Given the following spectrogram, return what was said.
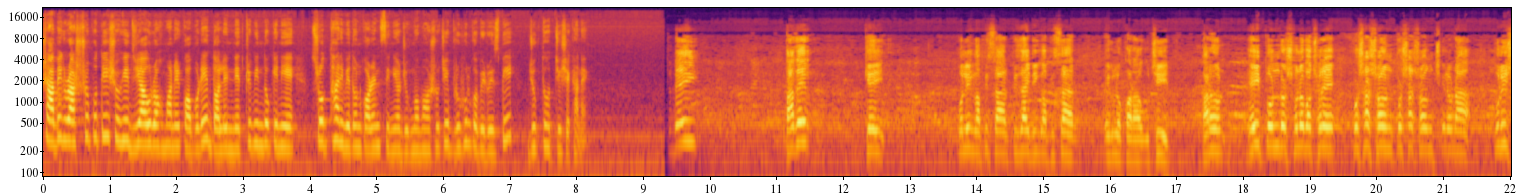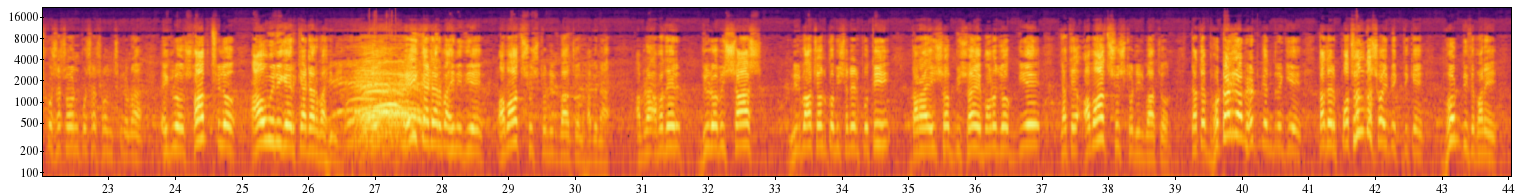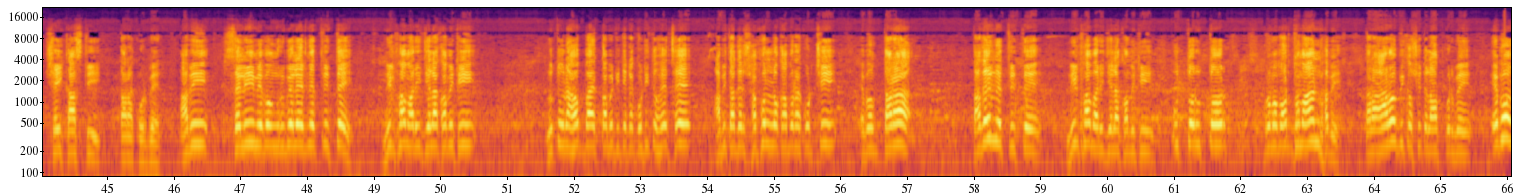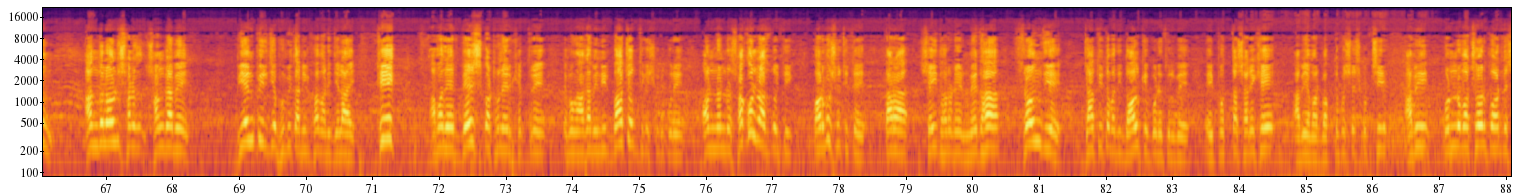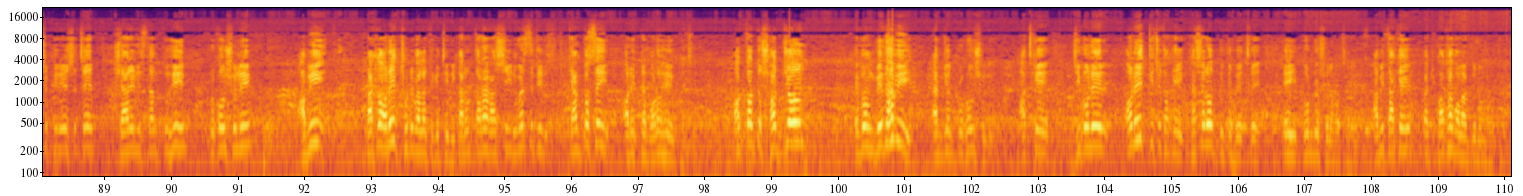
সাবেক রাষ্ট্রপতি শহীদ জিয়াউর রহমানের কবরে দলের নেতৃবৃন্দকে নিয়ে শ্রদ্ধা নিবেদন করেন সিনিয়র যুগ্ম মহাসচিব রুহুল কবির রিজভি, যুক্ত হচ্ছে সেখানে। তাদের তাদেরকেই পোলিং অফিসার প্রিজাইডিং অফিসার এগুলো করা উচিত। কারণ এই পনেরো ষোলো বছরে প্রশাসন প্রশাসন ছিল না। পুলিশ প্রশাসন প্রশাসন ছিল না। এগুলো সব ছিল আওয়ামী লীগের ক্যাডার বাহিনী। এই- ক্যাডার বাহিনী দিয়ে অবাধ সুষ্ঠু নির্বাচন হবে না। আমরা, আমাদের দৃঢ় বিশ্বাস, নির্বাচন কমিশনের প্রতি তারা এইসব বিষয়ে মনোযোগ দিয়ে যাতে অবাধ সুষ্ঠু নির্বাচন, যাতে ভোটাররা ভোট কেন্দ্রে গিয়ে তাদের পছন্দসই ব্যক্তিকে ভোট দিতে পারে, সেই কাজটি তারা করবেন। আমি সেলিম এবং রুবেলের নেতৃত্বে নীলফামারী জেলা কমিটি নতুন আহ্বায়ক কমিটি যেটা গঠিত হয়েছে, আমি তাদের সাফল্য কামনা করছি এবং তারা তাদের নেতৃত্বে নীলফামারী জেলা কমিটি উত্তর উত্তর ক্রমবর্ধমানভাবে তারা আরও বিকশিত লাভ করবে এবং আন্দোলন সংগ্রামে বিএনপির যে ভূমিকা নীলফামারী জেলায়, ঠিক আমাদের দেশ গঠনের ক্ষেত্রে এবং আগামী নির্বাচন থেকে শুরু করে অন্যান্য সকল রাজনৈতিক কর্মসূচিতে তারা সেই ধরনের মেধা, শ্রম দিয়ে জাতীয়তাবাদী দলকে গড়ে তুলবে এই প্রত্যাশা রেখে আমি আমার বক্তব্য শেষ করছি। আমি পনেরো বছর পর দেশে ফিরে এসেছেন শাহরিন ইসলাম তুহিন প্রকৌশলী। আমি তাকে অনেক ছোটবেলা থেকে চিনি, কারণ তারা রাজশাহী ইউনিভার্সিটির ক্যাম্পাসেই অনেকটা বড় হয়ে উঠেছে। অত্যন্ত সজ্জন এবং মেধাবী একজন প্রকৌশলী। আজকে জীবনের অনেক কিছু তাকে খেসারত দিতে হয়েছে। এই পনেরো ষোলো বছরে। আমি তাকে একটি কথা বলার জন্য অনুরোধ করছি।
